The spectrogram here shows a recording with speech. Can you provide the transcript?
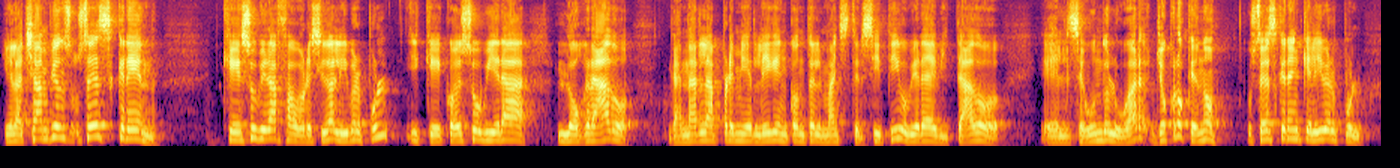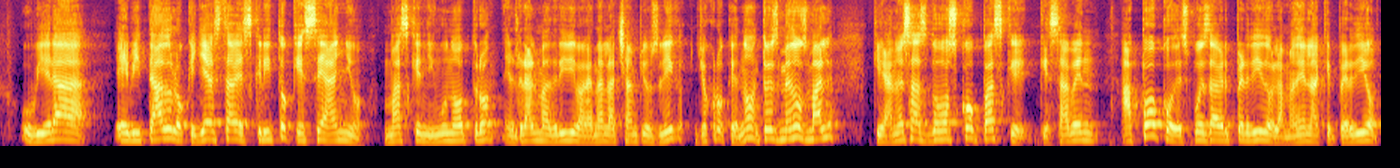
y en la Champions, ¿ustedes creen que eso hubiera favorecido a Liverpool y que con eso hubiera logrado ganar la Premier League en contra del Manchester City, hubiera evitado el segundo lugar? Yo creo que no. ¿Ustedes creen que Liverpool hubiera evitado lo que ya estaba escrito, que ese año, más que ningún otro, el Real Madrid iba a ganar la Champions League? Yo creo que no. Entonces, menos mal que ganó esas dos copas que, saben a poco después de haber perdido la manera en la que perdió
